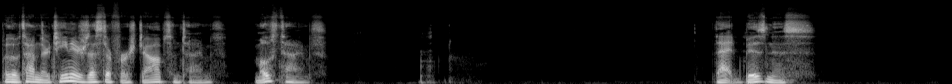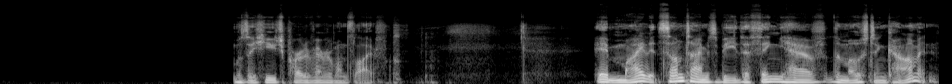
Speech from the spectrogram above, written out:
By the time they're teenagers, that's their first job sometimes. Most times. That business was a huge part of everyone's life. It might it sometimes be the thing you have the most in common.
